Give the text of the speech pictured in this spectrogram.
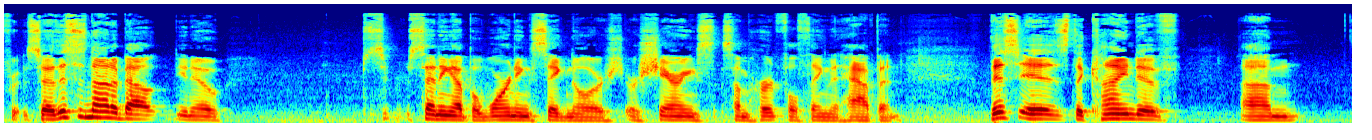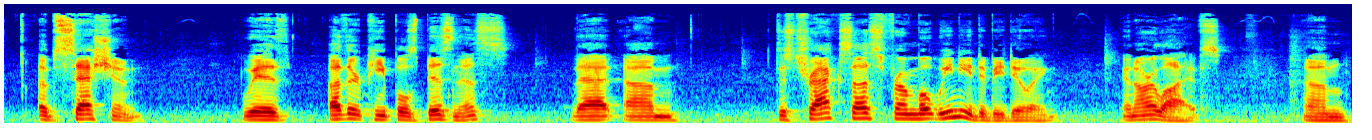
For, so this is not about you know sending up a warning signal or, or sharing some hurtful thing that happened. This is the kind of um, obsession with other people's business that um, distracts us from what we need to be doing in our lives. Um,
